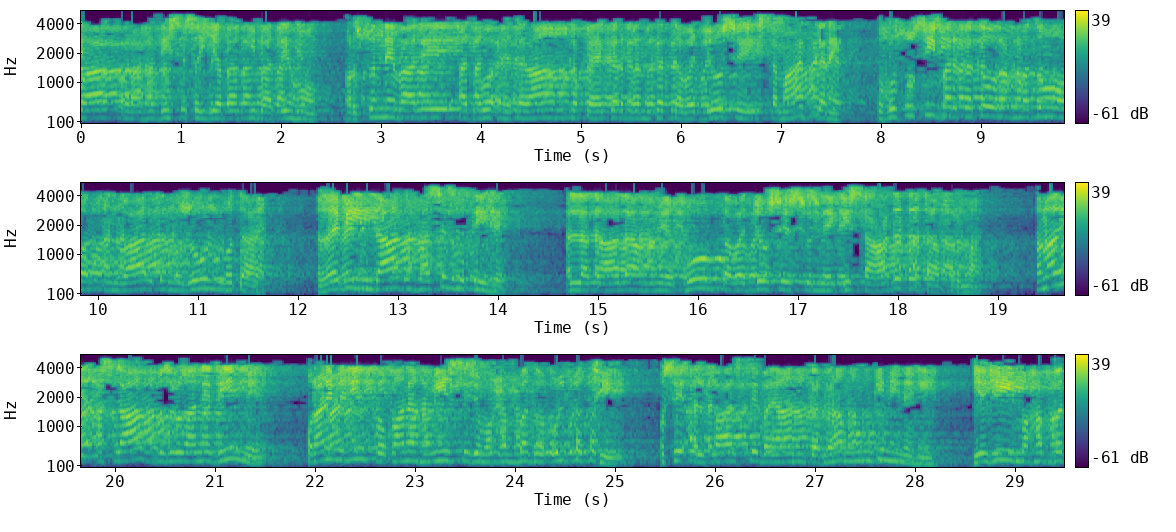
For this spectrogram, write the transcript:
پاک اور احادیث سیبہ کی باتیں ہوں اور سننے والے ادب و احترام کا پیکر بن کر توجہ سے سماعت کریں۔ خصوصی برکتوں، رحمتوں اور انوار کا نزول ہوتا ہے۔ غیبی امداد حاصل ہوتی ہے۔ اللہ تعالی ہمیں خوب توجہ سے سننے کی سعادت عطا فرما۔ ہمارے اسلاف بزرگان دین میں قرآن مجید فوقان حمید سے جو محبت اور الفت تھی، اسے الفاظ سے بیان کرنا ممکن ہی نہیں۔ یہی محبت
